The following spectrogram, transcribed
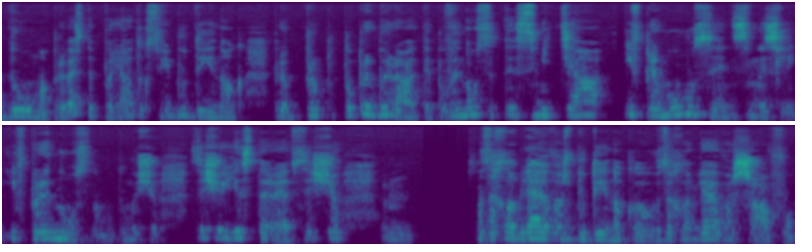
дома, привести в порядок свій будинок, при- при- поприбирати, повиносити сміття і в прямому смислі, і в переносному, тому що все, що є старе, все, що. Захламляє ваш будинок, е, захламляє вашу шафу,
